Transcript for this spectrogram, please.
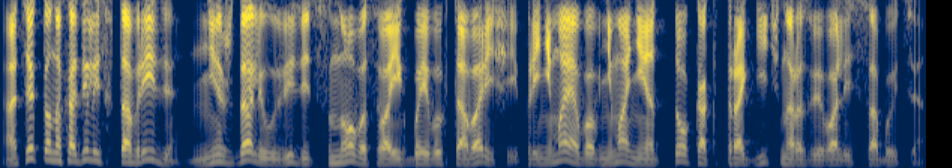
А те, кто находились в Тавриде, не ждали увидеть снова своих боевых товарищей, принимая во внимание то, как трагично развивались события.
